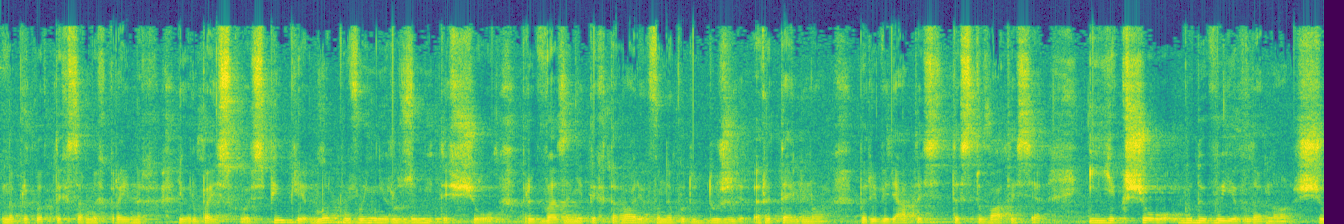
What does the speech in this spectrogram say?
наприклад, в тих самих країнах Європейської спілки, ми повинні розуміти, що при ввезенні тих товарів вони будуть дуже ретельно перевірятись, тестуватися. І якщо буде виявлено, що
